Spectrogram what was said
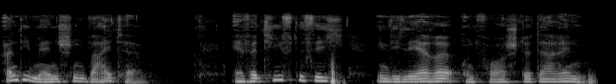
an die Menschen weiter. Er vertiefte sich in die Lehre und forschte darin.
